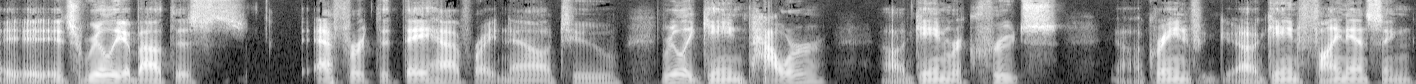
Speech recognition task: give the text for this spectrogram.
It, it's really about this effort that they have right now to really gain power, uh, gain recruits, uh, gain uh, gain financing.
